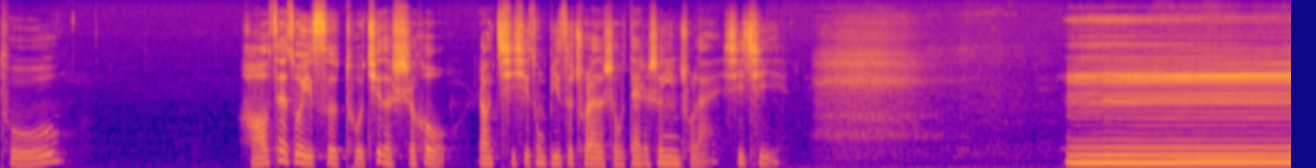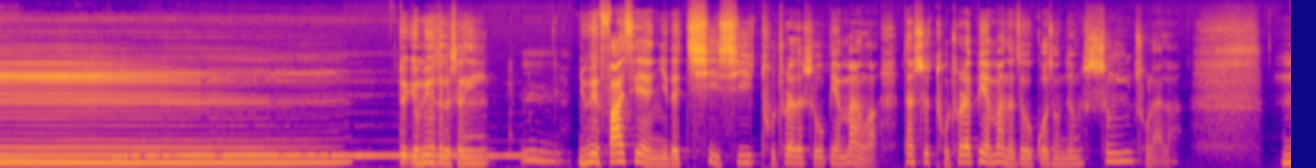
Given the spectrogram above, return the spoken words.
吐。好，再做一次。吐气的时候，让气息从鼻子出来的时候带着声音出来。吸气。嗯。对，有没有这个声音？嗯，你会发现你的气息吐出来的时候变慢了，但是吐出来变慢的这个过程中，声音出来了。嗯，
